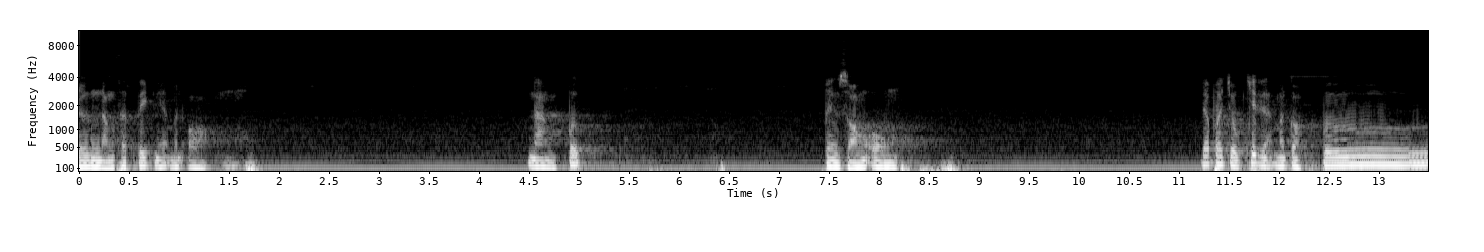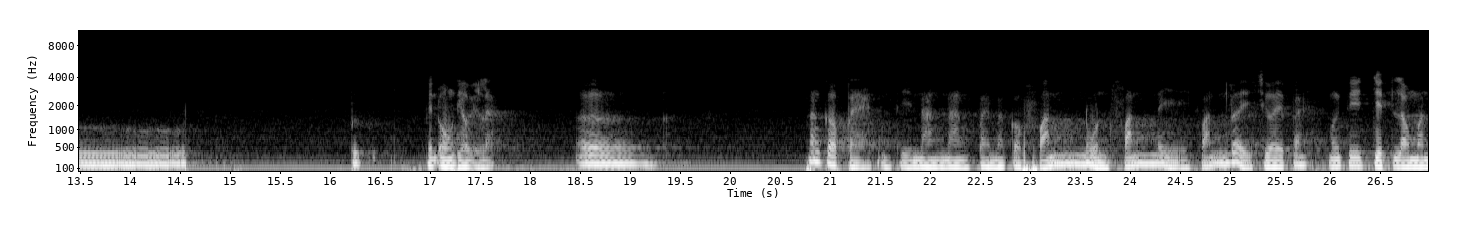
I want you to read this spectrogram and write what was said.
ดึงหนังสติ๊กเนี่ยมันออก นั่งปึ๊บเป็นสององค์ เดี๋ยวประจุคิดเนี่ยมันก็ปื๊ดปึ๊บเป็นองค์เดียวอีกแล้วเออนั่นก็แปลกบางทีนั่งนั่งไปมันก็ฝันนู่นฝันนี่ฝันเรื่อยเฉยไปบางทีจิตเรามัน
